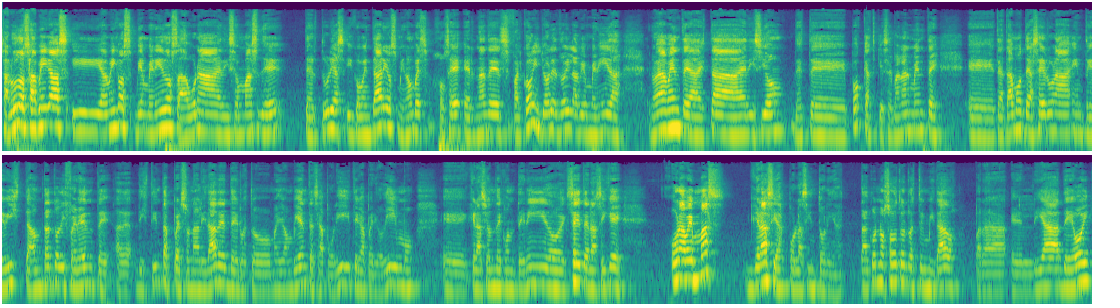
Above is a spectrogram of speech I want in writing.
Saludos amigas y amigos, bienvenidos a una edición más de tertulias y comentarios. Mi nombre es José Hernández Falcón y yo les doy la bienvenida nuevamente a esta edición de este podcast que semanalmente eh, tratamos de hacer una entrevista un tanto diferente a distintas personalidades de nuestro medio ambiente, sea política, periodismo, eh, creación de contenido, etcétera. Así que una vez más, gracias por la sintonía. Está con nosotros nuestro invitado para el día de hoy.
